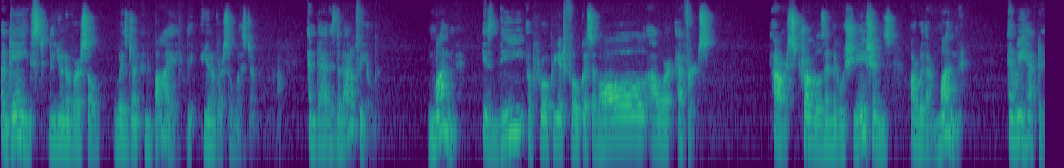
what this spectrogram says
against the universal wisdom and by the universal wisdom. And that is the battlefield. Man is the appropriate focus of all our efforts. Our struggles and negotiations are with our man, and we have to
